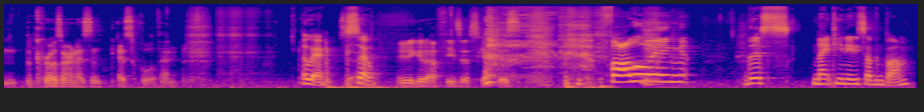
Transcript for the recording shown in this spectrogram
The curls aren't as as cool then. okay, so I need to get off these uh, sketches. following this 1987 bomb,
